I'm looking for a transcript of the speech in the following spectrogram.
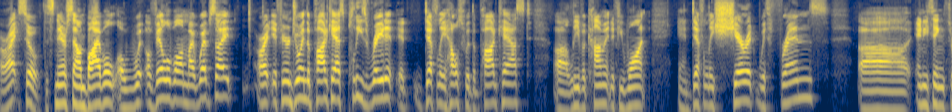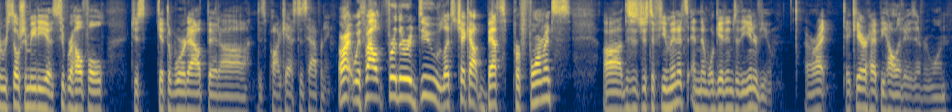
All right, so the Snare Sound Bible available on my website. All right, if you're enjoying the podcast, please rate it. It definitely helps with the podcast. Uh, leave a comment if you want, and definitely share it with friends. Uh, anything through social media is super helpful just get the word out that uh, this podcast is happening. All right, without further ado, let's check out Beth's performance. Uh, this is just a few minutes, and then we'll get into the interview. All right, take care. Happy holidays, everyone.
